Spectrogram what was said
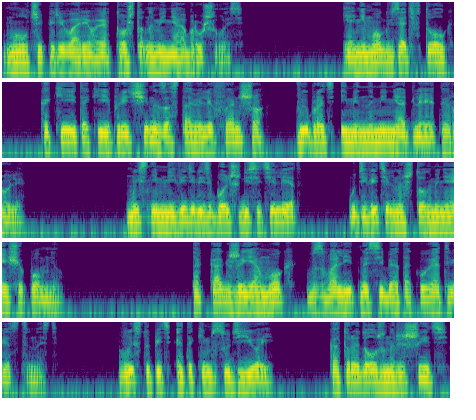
молча переваривая то, что на меня обрушилось. Я не мог взять в толк, какие такие причины заставили Фэншо выбрать именно меня для этой роли. Мы с ним не виделись больше десяти лет. Удивительно, что он меня еще помнил. Так как же я мог взвалить на себя такую ответственность? Выступить этаким судьей, который должен решить,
